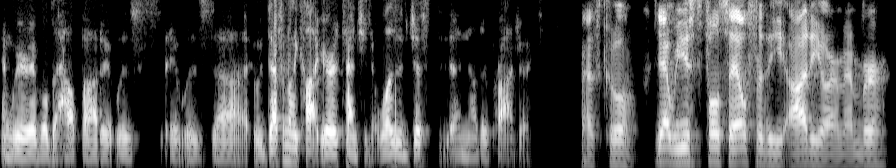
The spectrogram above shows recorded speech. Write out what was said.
and we were able to help out. It was it was uh, it definitely caught your attention. It wasn't just another project. That's cool. Yeah, we used Full Sail for the audio. I remember,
